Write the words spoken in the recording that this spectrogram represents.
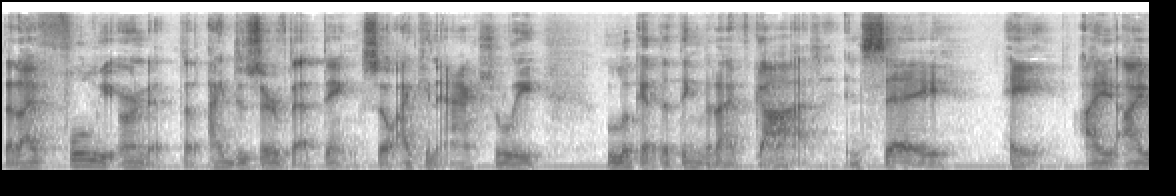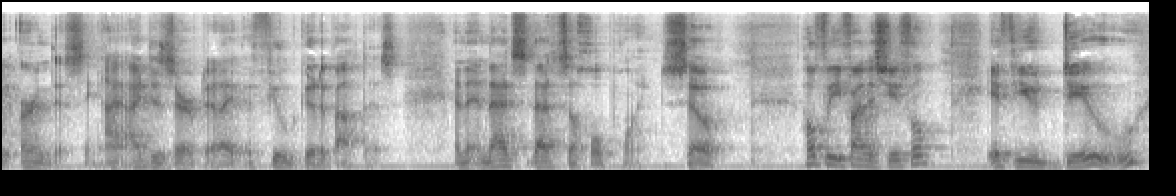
that I've fully earned it, that I deserve that thing. So I can actually look at the thing that I've got and say, hey, I, I earned this thing. I, I deserved it. I feel good about this. And, and that's that's the whole point. So Hopefully, you find this useful. If you do,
